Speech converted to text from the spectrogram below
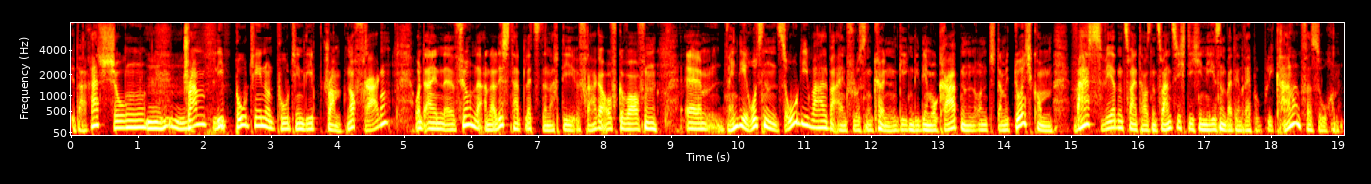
Überraschung. Mhm. Trump liebt Putin und Putin liebt Trump. Noch Fragen? Und ein äh, führender Analyst hat letzte Nacht die Frage aufgeworfen, ähm, wenn die Russen so die Wahl beeinflussen können gegen die Demokraten und damit durchkommen, was werden 2020 die Chinesen bei den Republikanern versuchen?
